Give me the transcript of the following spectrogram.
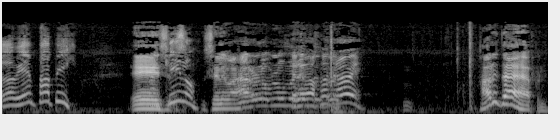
¿Todo bien, papi? Eh, se, Tranquilo. se le bajaron los volúmenes. ¿Se le bajó otra vez? How did that happen?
